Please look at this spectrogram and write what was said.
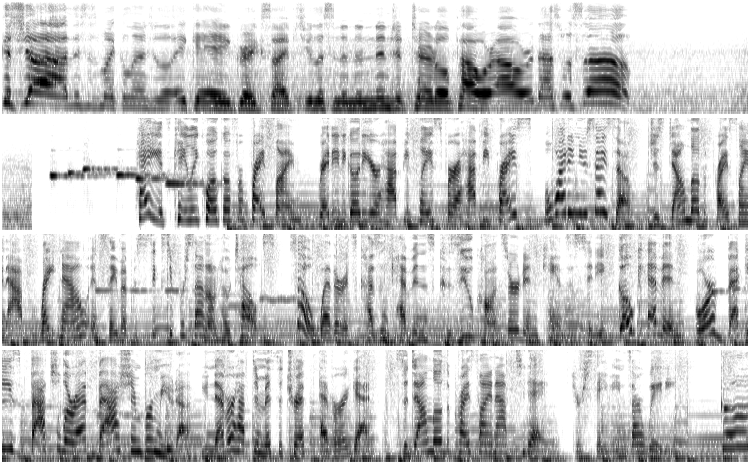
Booyakasha! This is Michelangelo, aka Greg Cipes. You're listening to Ninja Turtle Power Hour. That's what's up! Hey, it's Kaley Cuoco for Priceline. Ready to go to your happy place for a happy price? Well, why didn't you say so? Just download the Priceline app right now and save up to 60% on hotels. So, whether it's Cousin Kevin's Kazoo concert in Kansas City, go Kevin, or Becky's Bachelorette Bash in Bermuda, you never have to miss a trip ever again. So, download the Priceline app today. Your savings are waiting.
